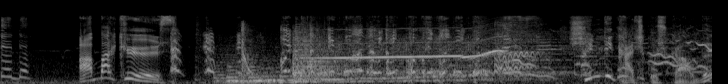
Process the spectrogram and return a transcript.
Dede. Abaküs. Şimdi kaç kuş kaldı?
